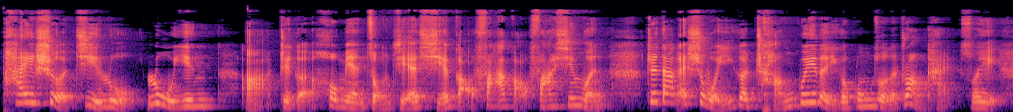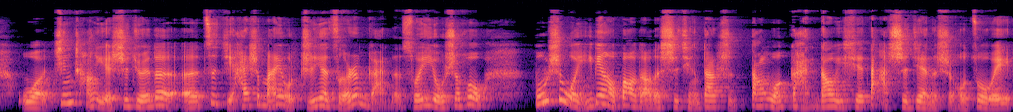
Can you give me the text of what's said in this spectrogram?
拍摄、记录、录音啊，这个后面总结、写稿、发稿、发新闻，这大概是我一个常规的一个工作的状态。所以我经常也是觉得，呃，自己还是蛮有职业责任感的。所以有时候。不是我一定要报道的事情，但是当我感到一些大事件的时候，作为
